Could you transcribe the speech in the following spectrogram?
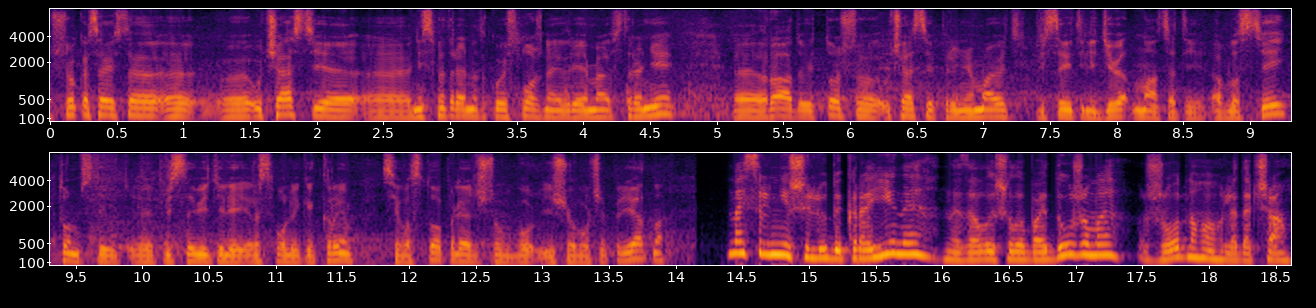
Что касается э, э, участия, э, несмотря на такое сложное время в стране, э, радует то, что участие принимают представители 19 областей, в том числе э, представители Республики Крым, Севастополя, что бо- еще больше приятно. Найсильніші люди країни не залишили байдужими жодного глядача.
